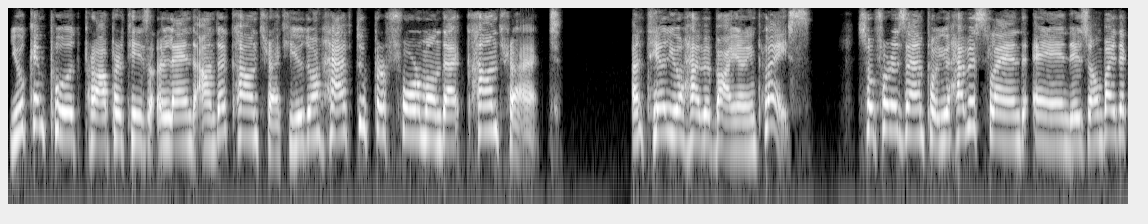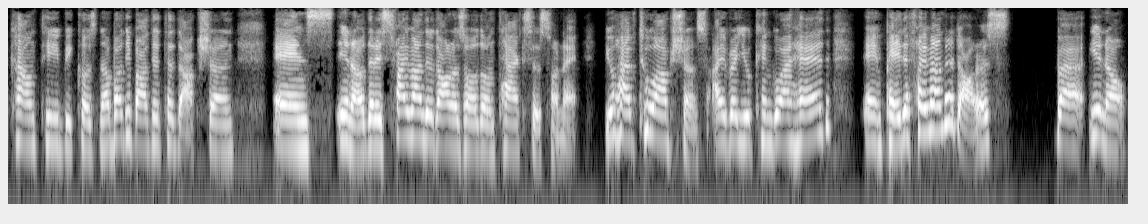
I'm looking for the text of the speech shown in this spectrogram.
you can put properties land under contract. You don't have to perform on that contract until you have a buyer in place. So, for example, you have this land and it's owned by the county because nobody bought it at auction, and you know there is five hundred dollars owed on taxes on it. You have two options: either you can go ahead and pay the five hundred dollars, but you know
